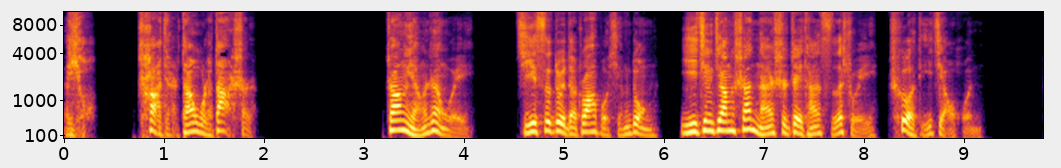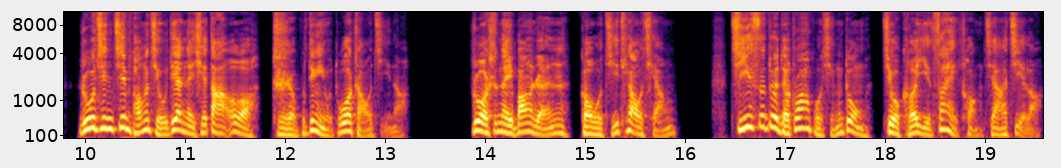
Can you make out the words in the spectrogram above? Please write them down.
哎呦，差点耽误了大事儿！”张扬认为，缉私队的抓捕行动已经将山南市这潭死水彻底搅浑。如今金鹏酒店那些大鳄指不定有多着急呢。若是那帮人狗急跳墙，缉私队的抓捕行动就可以再创佳绩了。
